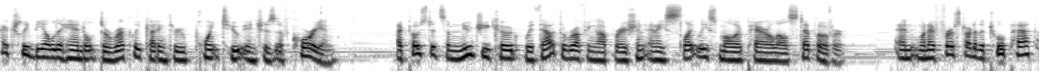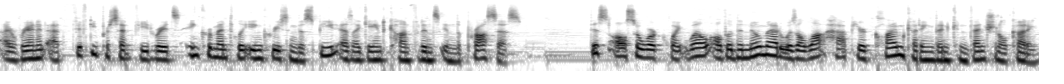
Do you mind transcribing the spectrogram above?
actually be able to handle directly cutting through 0.2 inches of Corian. I posted some new G-code without the roughing operation and a slightly smaller parallel step over. And when I first started the toolpath, I ran it at 50% feed rates, incrementally increasing the speed as I gained confidence in the process. This also worked quite well, although the Nomad was a lot happier climb cutting than conventional cutting.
